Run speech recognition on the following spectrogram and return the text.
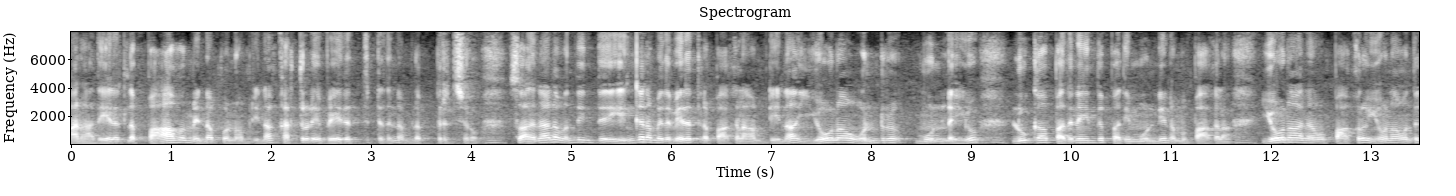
ஆனால் அதே நேரத்தில் பாவம் என்ன பண்ணும் அப்படின்னா கர்த்தருடைய வேதத்திட்டது நம்மளை பிரிச்சிடும் ஸோ அதனால் வந்து இந்த எங்கே நம்ம இந்த வேதத்தில் பார்க்கலாம் அப்படின்னா யோனா ஒன்று மூணுலையும் லூக்கா பதினைந்து பதிமூணுலையும் நம்ம பார்க்கலாம். யோனா நம்ம பார்க்குறோம். யோனா வந்து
